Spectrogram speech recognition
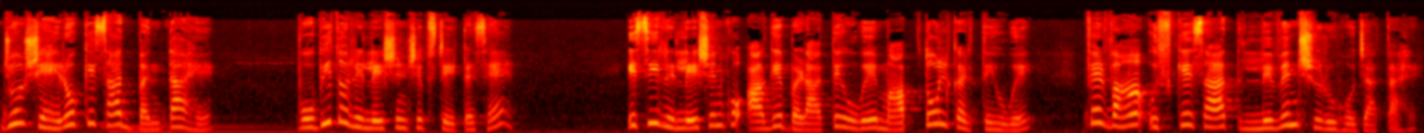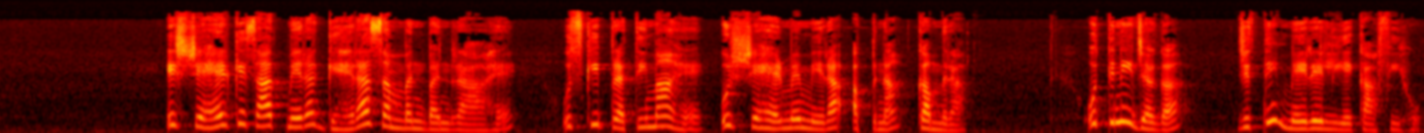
जो शहरों के साथ बनता है, वो भी तो रिलेशनशिप स्टेटस है। इसी रिलेशन को आगे बढ़ाते हुए, मापतोल करते हुए, फिर वहाँ उसके साथ लिव इन शुरू हो जाता है। इस शहर के साथ मेरा गहरा संबंध बन रहा है, उसकी प्रतिमा है, उस शहर में मेरा अपना कमरा। उतनी जगह, जितनी मेरे लिए काफ़ी हो।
